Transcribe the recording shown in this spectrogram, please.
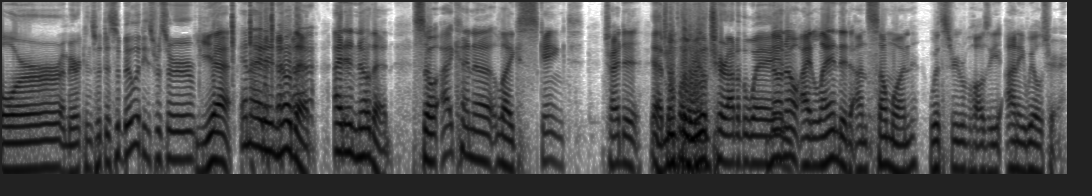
Or Americans with Disabilities Reserved. Yeah, and I didn't know that. I didn't know that. So I kind of like skanked, tried to Yeah, move jump the over- wheelchair out of the way. No, no, I landed on someone with cerebral palsy on a wheelchair.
